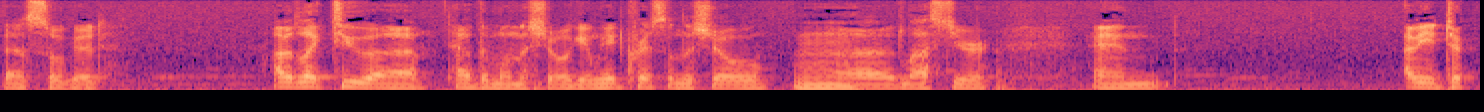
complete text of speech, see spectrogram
That's so good. I would like to uh, have them on the show again. We had Chris on the show Mm. uh, last year, and I mean it took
